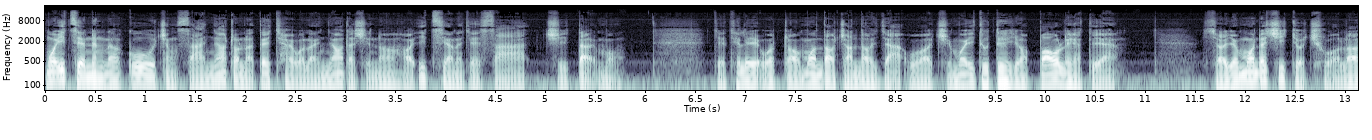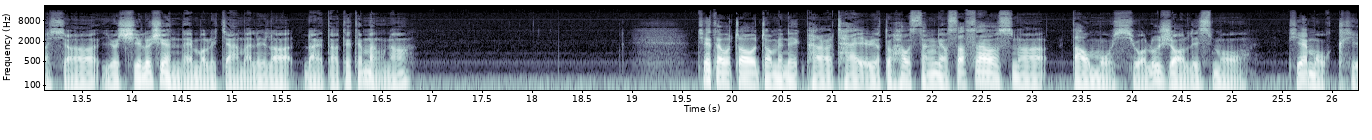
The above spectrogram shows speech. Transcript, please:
mua ít tiền nâng nó cú chẳng xa nhớ cho nó tới chơi là nhớ họ ít tiền là chỉ xa chỉ đợi mua. chỉ thế lì ở trong món đau chẳng đau giả, chỉ mua ít thứ tư cho bảo lì hết tiệt. 小有摸得起就错了，小有起了是很难冇了家嘛来了，来到这他忙呢。这到到 Dominic Paratai 有多好生了，少少是呢，到某小路绕了什么，天某开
